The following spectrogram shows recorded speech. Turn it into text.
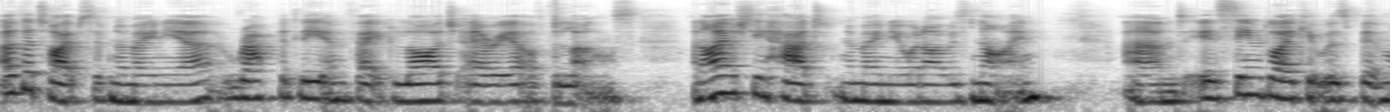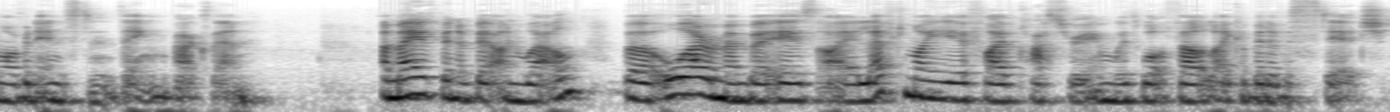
Other types of pneumonia rapidly infect large area of the lungs. And I actually had pneumonia when I was nine, and it seemed like it was a bit more of an instant thing back then. I may have been a bit unwell, but all I remember is I left my year five classroom with what felt like a bit of a stitch.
